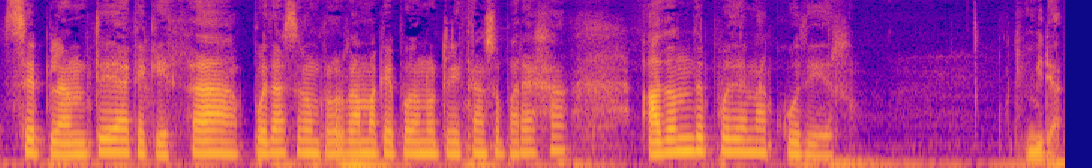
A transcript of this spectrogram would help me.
se plantea que quizá pueda ser un programa que puedan utilizar en su pareja, ¿a dónde pueden acudir? Mira,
